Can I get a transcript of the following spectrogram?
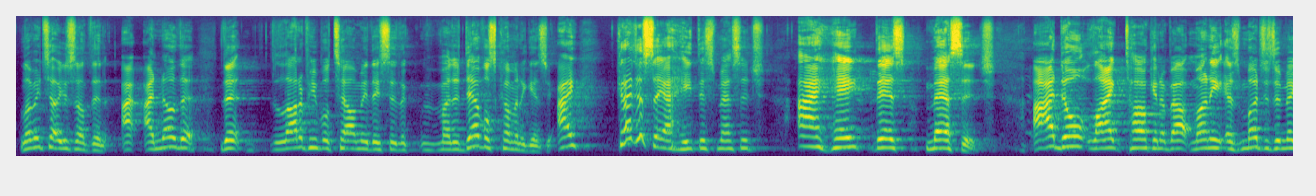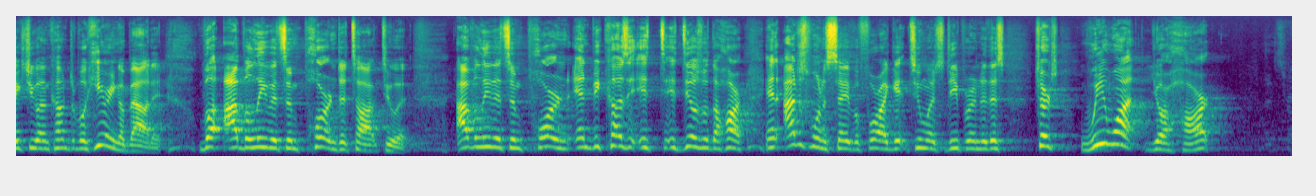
Let me tell you something. I, I know that, that a lot of people tell me, they say, the, the devil's coming against you. I, can I just say I hate this message? I hate this message. I don't like talking about money as much as it makes you uncomfortable hearing about it, but I believe it's important to talk to it. I believe it's important, and because it, it deals with the heart. And I just want to say before I get too much deeper into this, church, we want your heart.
